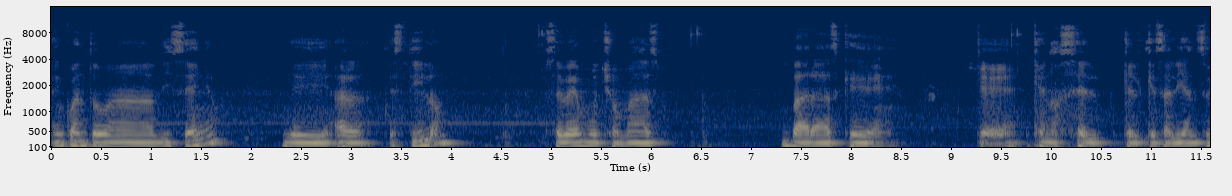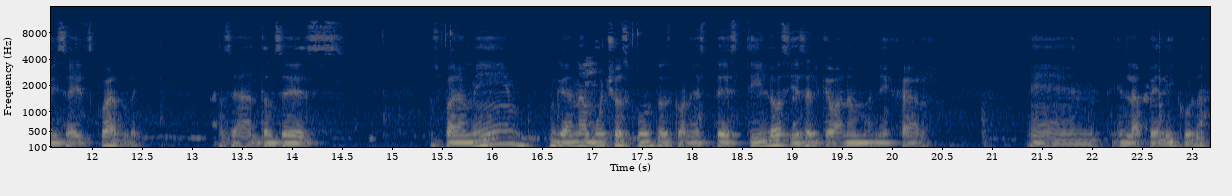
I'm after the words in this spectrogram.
en, cuanto a diseño y a estilo, se ve mucho más varaz que, que, que no sé, el, que el que salía en Suicide Squad, güey. O sea, entonces, pues para mí gana muchos puntos con este estilo si es el que van a manejar en, en la película.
